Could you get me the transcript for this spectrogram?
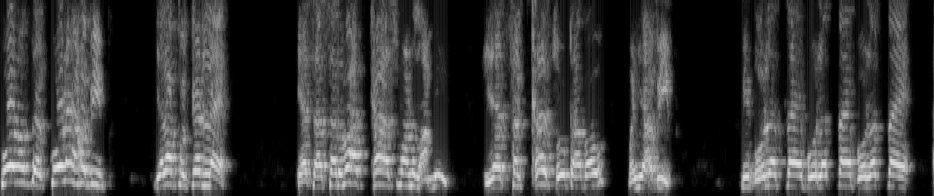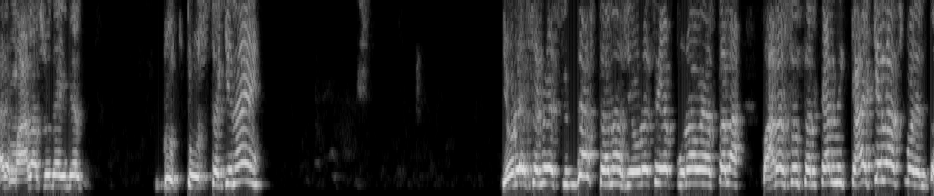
कोण होत? कोण आहे हबीब? ज्याला पकडलाय. याचा सर्वात खास माणूस हमीद याचा सख्खा छोटा भाऊ म्हणजे हबीब. मी बोलत नाही बोलत नाही बोलत नाही. अरे मला सुद्धा इथे टोचत की नाही? एवढे सगळे सिद्ध असताना एवढे सगळे पुरावे असताना महाराष्ट्र सरकारने काय केलं आजपर्यंत?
